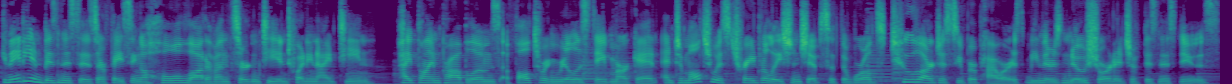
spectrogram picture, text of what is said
Canadian businesses are facing a whole lot of uncertainty in 2019. Pipeline problems, a faltering real estate market, and tumultuous trade relationships with the world's two largest superpowers mean there's no shortage of business news.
